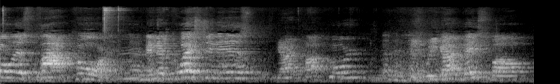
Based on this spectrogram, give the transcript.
is popcorn. And the question is, got popcorn? We got baseball.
